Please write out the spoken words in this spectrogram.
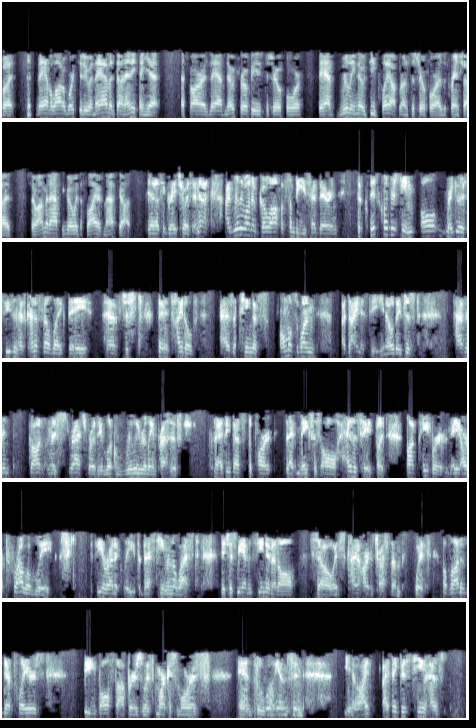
but they have a lot of work to do and they haven't done anything yet as far as they have no trophies to show for. They have really no deep playoff runs to show for as a franchise. So I'm going to have to go with the Flyers mascot. Yeah, that's a great choice. And I, I really want to go off of something you said there. And the, this Clippers team, all regular season, has kind of felt like they have just been entitled as a team that's almost won a dynasty. You know, they just haven't gone on this stretch where they look really, really impressive. And I think that's the part that makes us all hesitate. But on paper, they are probably theoretically the best team in the West. It's just we haven't seen it at all, so it's kind of hard to trust them with a lot of their players being ball stoppers with Marcus Morris and Lou Williams and you know, I I think this team has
